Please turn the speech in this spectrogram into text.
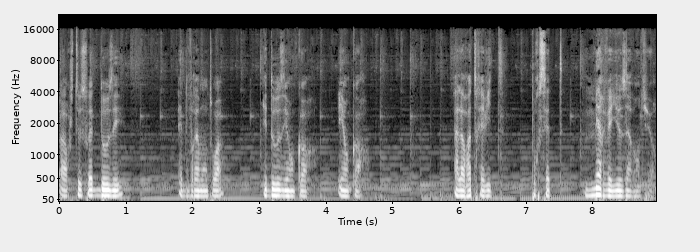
Alors je te souhaite d'oser, être vraiment toi, et d'oser encore et encore. Alors à très vite pour cette merveilleuse aventure.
